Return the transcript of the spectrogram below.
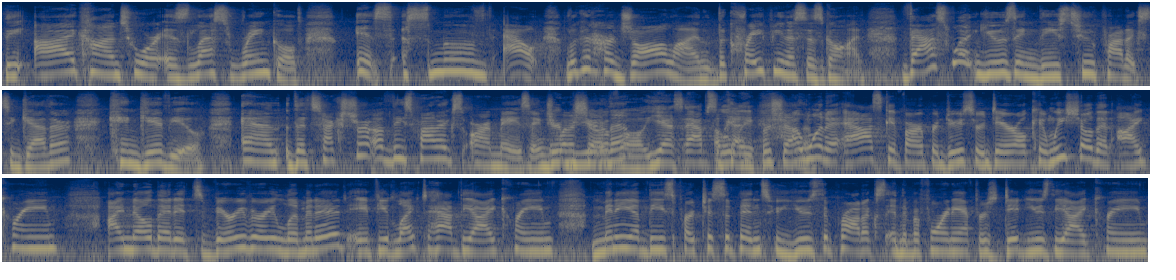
The eye contour is less wrinkled. It's smoothed out. Look at her jawline. The crepiness is gone. That's what using these two products together can give you. And the texture of these products are amazing. Do you want to show them? Yes, absolutely. Okay, I want to ask if our producer, Daryl, can we show that eye cream? I know that it's very, very limited. If you'd like to have the eye cream, many of these participants who use the products in the before and afters did use the eye cream.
